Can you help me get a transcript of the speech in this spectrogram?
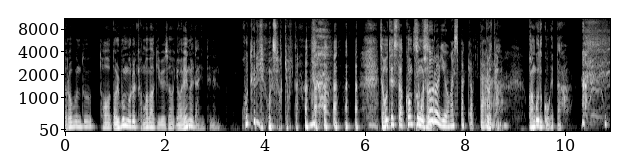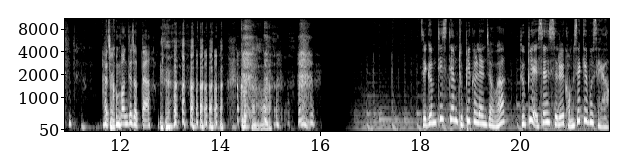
여러분도 더 넓은 물을 경험하기 위해서 여행을 다닐 때는 호텔을 이용할 수밖에 없다. 자, 호텔스닷컴 프로모션 숙소를 이용할 수밖에 없다. 그렇다. 광고 듣고 오겠다. 아주 건방져졌다. 그렇다. 지금 티스템 두피 클렌저와 두피 에센스를 검색해 보세요.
